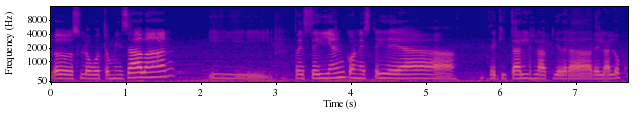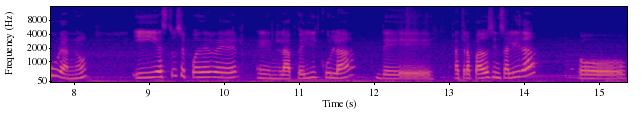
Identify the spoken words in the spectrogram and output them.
los lobotomizaban y pues seguían con esta idea de quitarles la piedra de la locura, ¿no? Y esto se puede ver en la película de Atrapados sin salida o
